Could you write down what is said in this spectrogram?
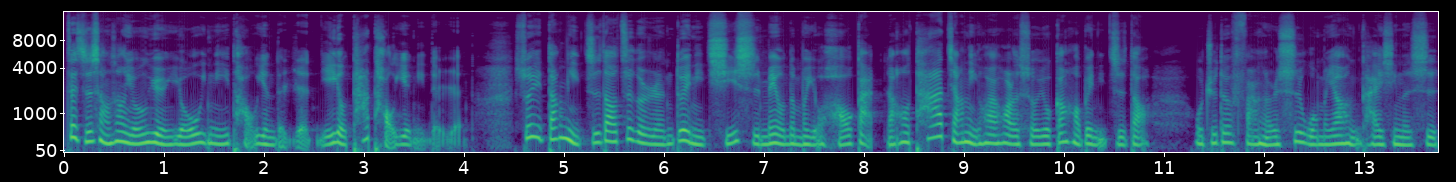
在职场上，永远有你讨厌的人，也有他讨厌你的人。所以，当你知道这个人对你其实没有那么有好感，然后他讲你坏话的时候，又刚好被你知道。我觉得反而是我们要很开心的是，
